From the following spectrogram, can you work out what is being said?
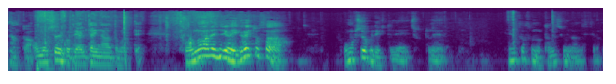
なんか面白いことやりたいなと思って。そのアレンジが意外とさ、面白くできてね、ちょっとね、演奏するの楽しみなんですよね。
